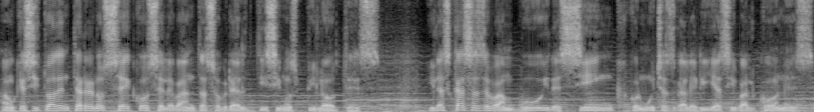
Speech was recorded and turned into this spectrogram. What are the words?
Aunque situada en terrenos secos, se levanta sobre altísimos pilotes y las casas de bambú y de zinc con muchas galerías y balcones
